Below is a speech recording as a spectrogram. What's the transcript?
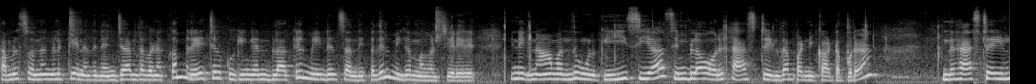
தமிழ் சொந்தங்களுக்கு எனது நெஞ்சார்ந்த வணக்கம். ரேச்சல் குக்கிங் அண்ட் பிளாக்கில் மீண்டும் சந்திப்பதில் மிக மகிழ்ச்சி அடைகிறேன். இன்றைக்கி நான் வந்து உங்களுக்கு ஈஸியாக சிம்பிளாக ஒரு ஹேர் ஸ்டைல் தான் பண்ணி காட்ட போகிறேன் இந்த hair style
